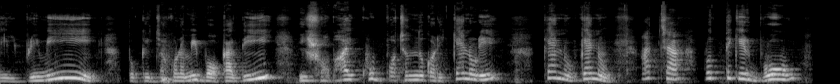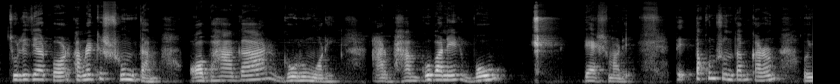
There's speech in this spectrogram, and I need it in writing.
এই প্রেমিক, তোকে যখন আমি বকা দিই এই সবাই খুব পছন্দ করে। কেন রে? কেন? কেন? আচ্ছা প্রত্যেকের বউ চলে যাওয়ার পর আমরা একটা শুনতাম, অভাগার গরু মরে, আর ভাগ্যবানের বউ ড্যাশ মারে। তখন শুনতাম কারণ ওই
